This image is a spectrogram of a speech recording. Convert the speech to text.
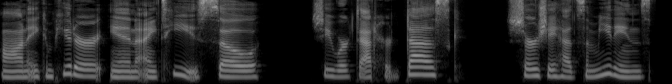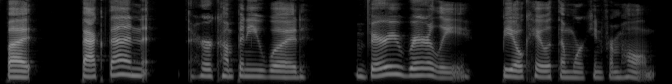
on a computer in IT. So, she worked at her desk. Sure, she had some meetings, but back then, her company would very rarely be okay with them working from home,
